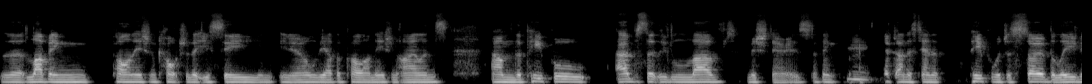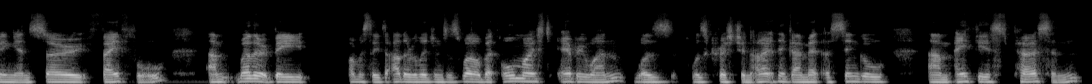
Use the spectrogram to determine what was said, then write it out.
the loving Polynesian culture that you see in you know all the other Polynesian islands. Um, the people absolutely loved missionaries. I think mm. you have to understand that people are just so believing and so faithful, um, whether it be obviously to other religions as well, but almost everyone was was Christian. I don't think I met a single um, atheist person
